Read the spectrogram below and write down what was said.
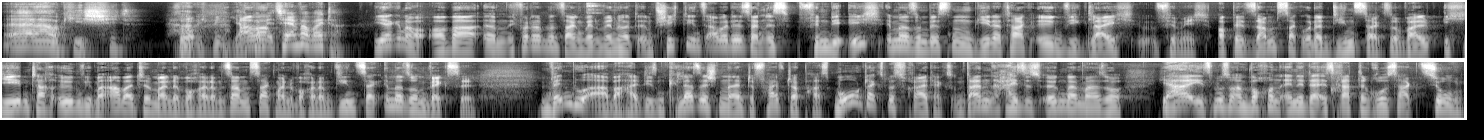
Ah, okay, shit. So, Hab ich mir, ja, aber- komm, erzähl einfach weiter. Ja, genau. Aber ähm, ich wollte damit sagen, wenn, wenn du halt im Schichtdienst arbeitest, dann ist, finde ich, immer so ein bisschen jeder Tag irgendwie gleich für mich. Ob jetzt Samstag oder Dienstag, so, weil ich jeden Tag irgendwie mal arbeite, meine Woche am Samstag, meine Woche am Dienstag, immer so im Wechsel. Wenn du aber halt diesen klassischen 9-to-5-Job hast, montags bis freitags, und dann heißt es irgendwann mal so, ja, jetzt müssen wir am Wochenende, da ist gerade eine große Aktion,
